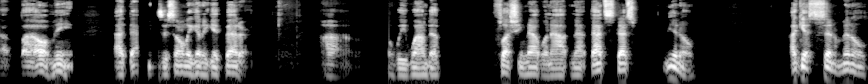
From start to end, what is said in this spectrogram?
uh, by all means, uh, that means it's only going to get better. Uh, we wound up flushing that one out, and that that's that's you know, I guess sentimental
